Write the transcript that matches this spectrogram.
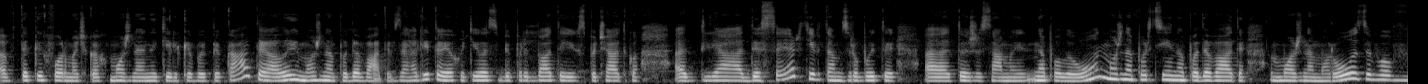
Е, В таких формочках можна не тільки випікати, але й можна подавати. Взагалі-то я хотіла собі придбати їх спочатку е, для десертів, там зробити е, той же самий Наполеон, можна порційно подавати, можна морозиво в,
